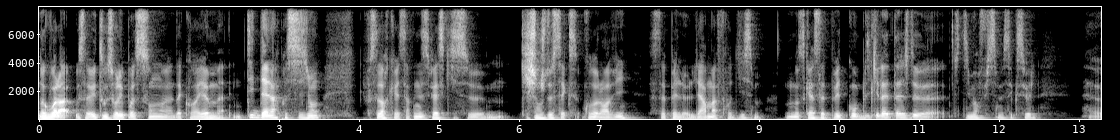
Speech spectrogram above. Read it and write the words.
Donc voilà, vous savez tout sur les poissons euh, d'aquarium. Une petite dernière précision, il faut savoir qu'il y a certaines espèces qui se, qui changent de sexe au cours de leur vie. Ça s'appelle l'hermaphrodisme. Dans ce cas, ça peut être compliqué la tâche de, du dimorphisme sexuel. Euh,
